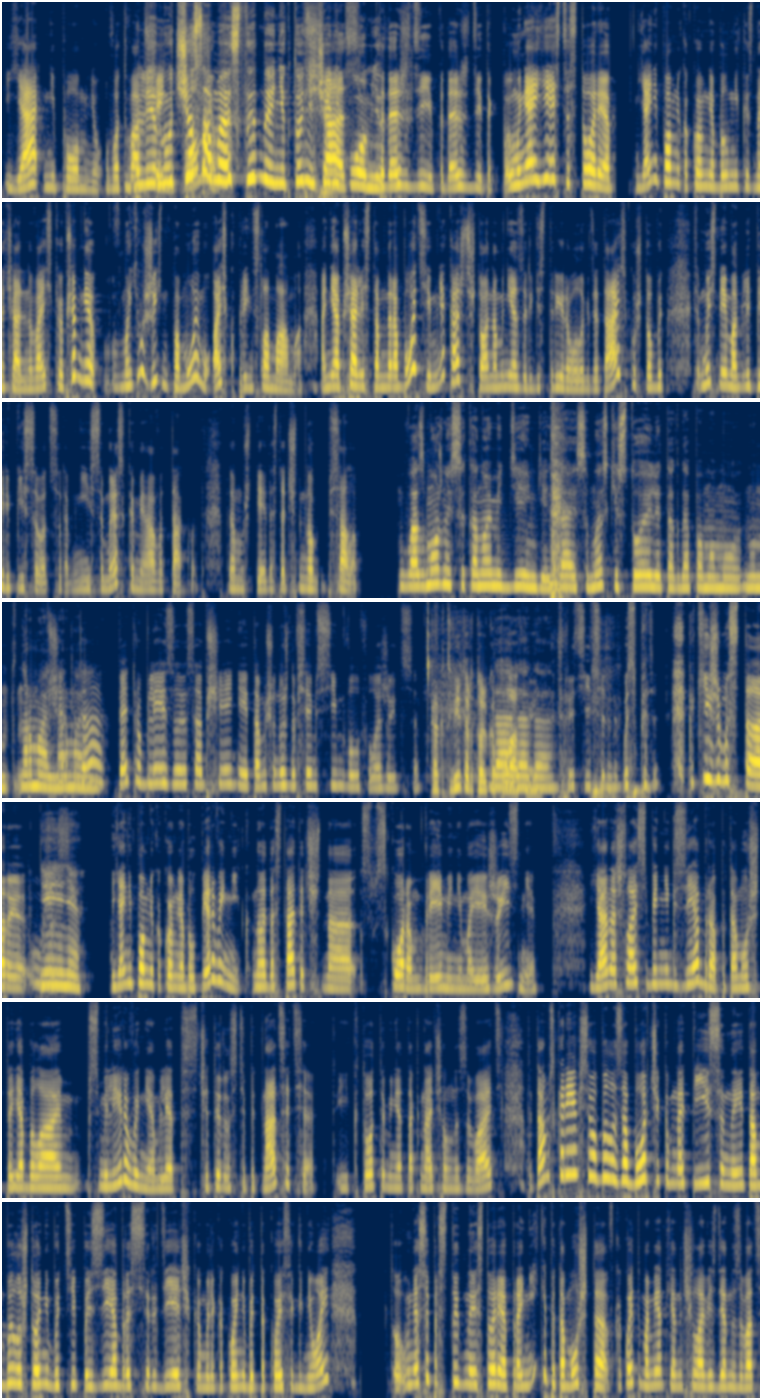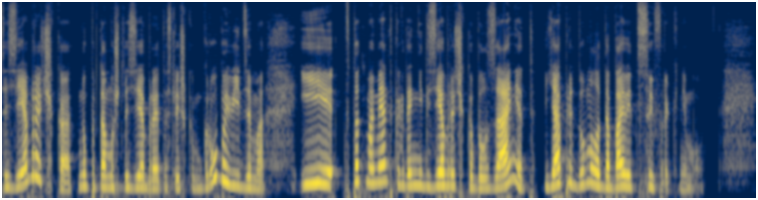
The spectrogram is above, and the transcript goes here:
Я не помню, вот вообще Блин, ну помню. самое стыдное, никто ничего не помнит. Подожди, подожди. Так у меня есть история. Я не помню, какой у меня был ник изначально в Аське. Вообще, мне в мою жизнь, по-моему, Аську принесла мама. Они общались там на работе, и мне кажется, что она мне зарегистрировала где-то Аську, чтобы мы с ней могли переписываться. Там не смс-ками, а вот так вот. Потому что я ей достаточно много писала. Возможность сэкономить деньги. Да, смс-ки стоили тогда, по-моему, ну, нормально, Вообще-то нормально. да, 5 рублей за сообщение, и там еще нужно в 7 символов уложиться. Как Твиттер, только да, платный. да, да. Отвратительно, господи. Какие же мы старые. Не-не-не. Я не помню, какой у меня был первый ник, но достаточно в скором времени моей жизни я нашла себе ник Зебра, потому что я была с милированием лет с 14-15, и кто-то меня так начал называть. И там, скорее всего, было заборчиком написано, и там было что-нибудь типа зебра с сердечком или какой-нибудь такой фигней. У меня супер стыдная история про ники, потому что в какой-то момент я начала везде называться Зеброчка, ну, потому что зебра — это слишком грубо, видимо. И в тот момент, когда ник Зеброчка был занят, я придумала добавить цифры к нему.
